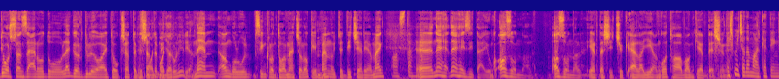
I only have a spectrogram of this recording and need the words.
gyorsan záródó, legördülő ajtók, stb. Ez stb. magy- magyarul írja? Nem, angolul szinkrontolmácsolok éppen, uh-huh. úgyhogy dicsérjél meg. Azt a... E, Ne, ne hezitáljunk, azonnal, azonnal értesítsük el a Jiangot, ha van kérdésünk. És micsoda marketing.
